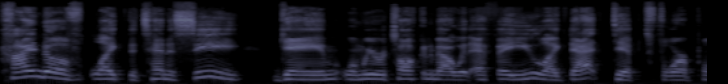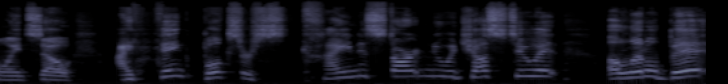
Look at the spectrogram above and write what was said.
kind of like the Tennessee game when we were talking about with FAU, like that dipped four points. So I think books are kind of starting to adjust to it a little bit.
